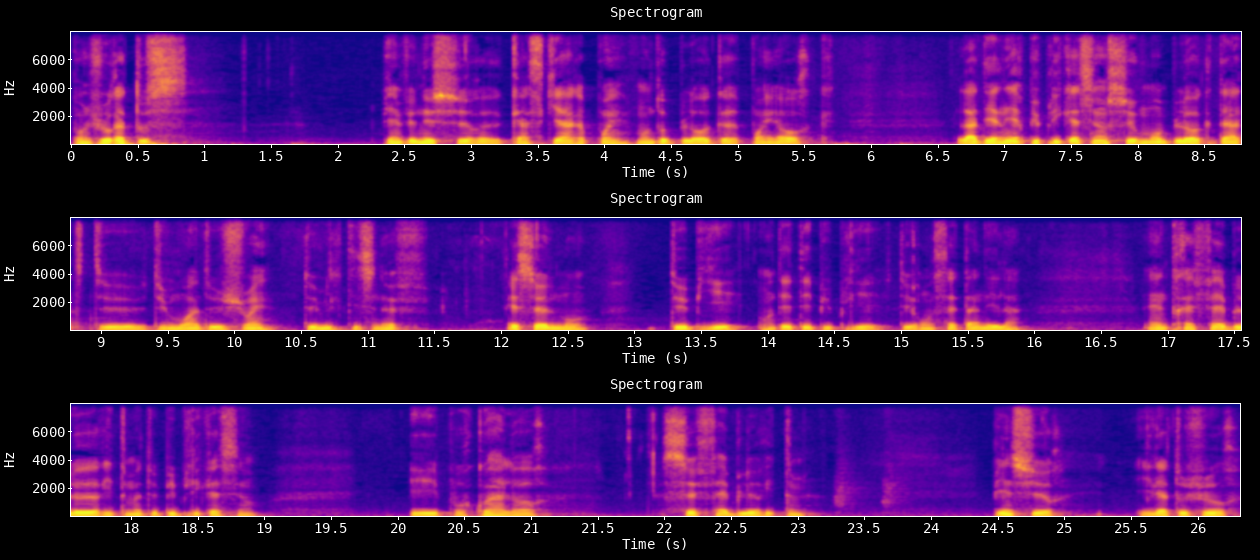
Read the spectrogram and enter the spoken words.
Bonjour à tous. Bienvenue sur euh, casquiar.mondoblog.org. La dernière publication sur mon blog date du mois de juin 2019 et seulement deux billets ont été publiés durant cette année-là. Un très faible rythme de publication. Et pourquoi alors ce faible rythme? Bien sûr, il y a toujours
